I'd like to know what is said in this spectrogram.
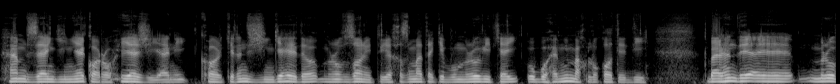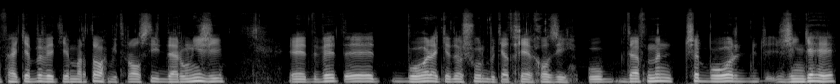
هم زنگینیه کار روحیه جی یعنی کار کردن جنگه دا مروف زانی توی خزمت که بو مروفید او بو همین مخلوقات دی. برهنده مروف هکه بود یه مرتاح بیتراستی راستی درونی جی دوید که دا شور بکد خیر خوزی و دف من چه بوار جنگه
